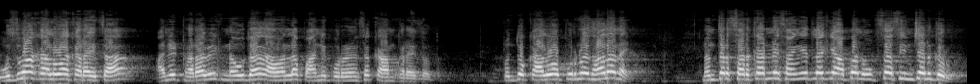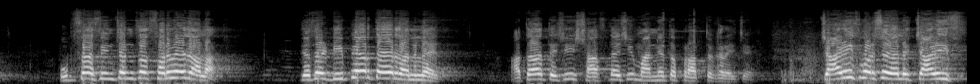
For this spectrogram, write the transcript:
उजवा कालवा करायचा आणि ठराविक नऊ दहा गावांना पाणी पुरवण्याचं काम करायचं होतं. पण तो कालवा पूर्ण झाला नाही. नंतर सरकारने सांगितलं की आपण उपसा सिंचन करू. उपसा सिंचनचा सर्वे झाला. त्याचा डीपीआर तयार झालेला आहे. आता त्याची शासनाची मान्यता प्राप्त करायची आहे. चाळीस वर्ष झाले चाळीस.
